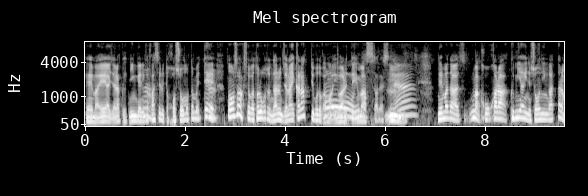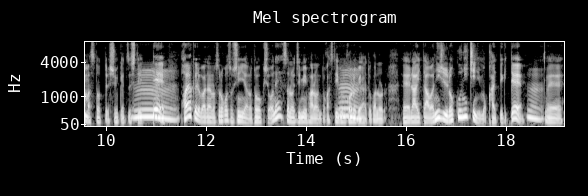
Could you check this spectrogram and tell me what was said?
えーまあ AI じゃなくて人間に書かせると保証を求めて、まあ、おそらくそれが取ることになるんじゃないかなっていうことがまあ言われています。よかったですね、でまだ、まあ、ここから組合員の承認があったら、まあ、ストって集結していってうん。早ければねあのそれこそ深夜のトークショーねそのジミー・ファロンとかスティーブン・コルベアとかの、えーライターは26日にも帰ってきて、えー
